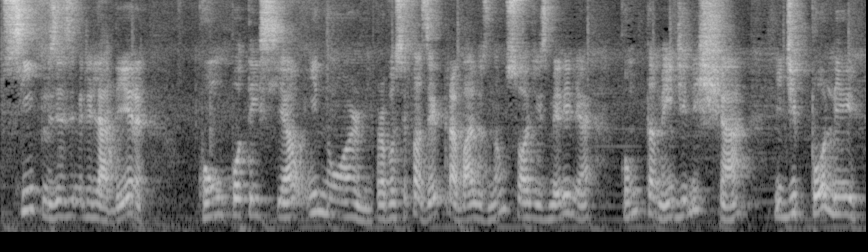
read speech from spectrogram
simples esmerilhadeira com um potencial enorme para você fazer trabalhos não só de esmerilhar, como também de lixar e de polir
